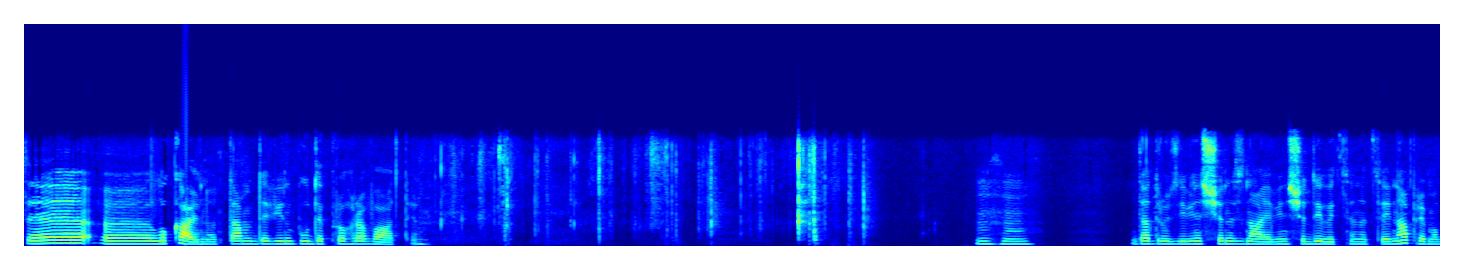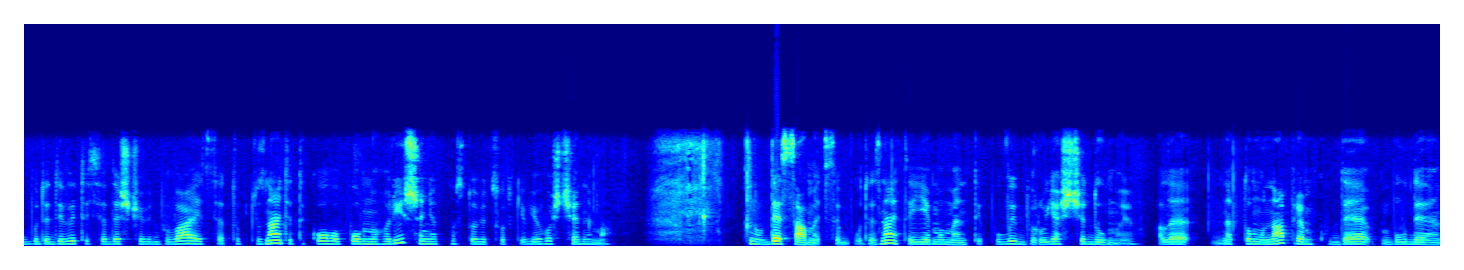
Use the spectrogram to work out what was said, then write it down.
Це е, локально, там, де він буде програвати. Угу. Да, друзі, він ще не знає, він ще дивиться на цей напрямок, буде дивитися, де що відбувається. Тобто, знаєте, такого повного рішення на 100% його ще нема. Ну, де саме це буде? Знаєте, є момент типу вибору, я ще думаю, але на тому напрямку, де буде.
